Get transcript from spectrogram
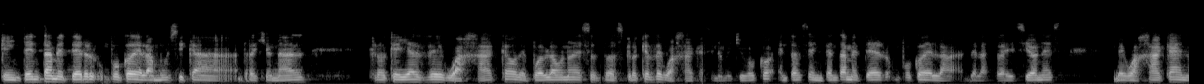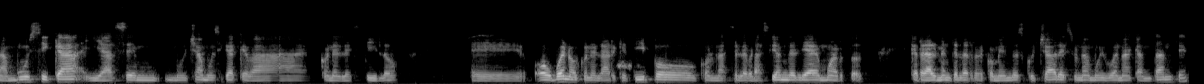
que intenta meter un poco de la música regional creo que ella es de Oaxaca o de Puebla, uno de esos dos, creo que es de Oaxaca, si no me equivoco. Entonces intenta meter un poco de, la, de las tradiciones de Oaxaca en la música y hace mucha música que va con el estilo, eh, o bueno, con el arquetipo, con la celebración del Día de Muertos, que realmente les recomiendo escuchar. Es una muy buena cantante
